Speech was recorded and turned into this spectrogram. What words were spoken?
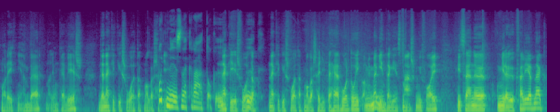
maréknyi ember, nagyon kevés, de nekik is voltak magas Hogy néznek rátok ők? Neki is voltak, ők? nekik is voltak magas hegyi teherhordóik, ami megint egész más műfaj, hiszen mire ők felérnek,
